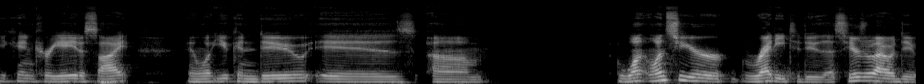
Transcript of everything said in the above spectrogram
you can create a site and what you can do is um, once you're ready to do this here's what i would do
